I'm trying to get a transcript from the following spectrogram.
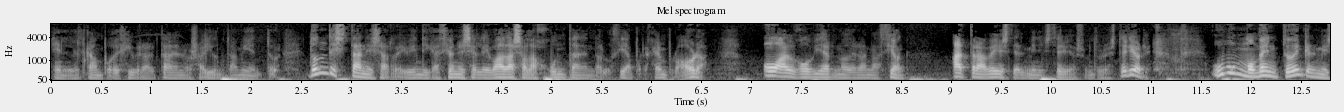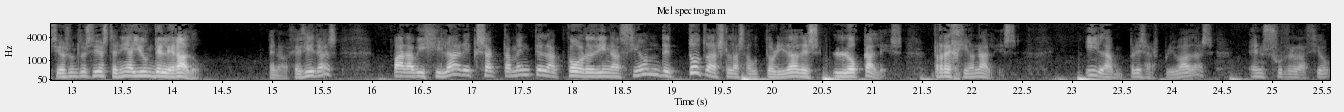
en el campo de Gibraltar, en los ayuntamientos. ¿Dónde están esas reivindicaciones elevadas a la Junta de Andalucía, por ejemplo, ahora? O al Gobierno de la Nación, a través del Ministerio de Asuntos Exteriores. Hubo un momento en que el Ministerio de Asuntos Exteriores tenía ahí un delegado en Algeciras para vigilar exactamente la coordinación de todas las autoridades locales, regionales y las empresas privadas en su relación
